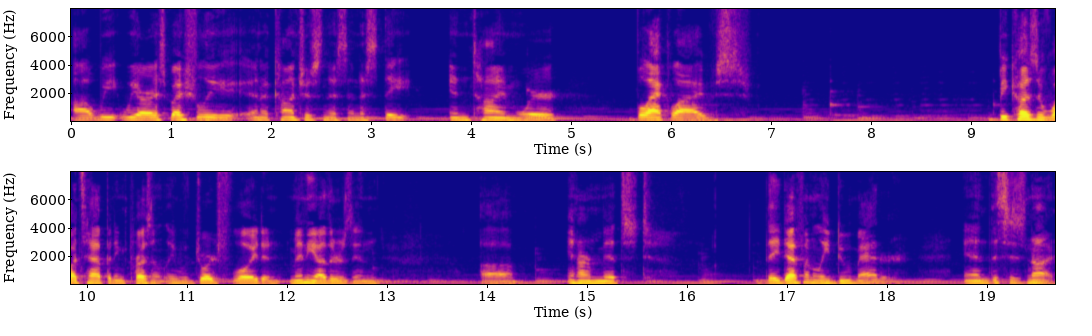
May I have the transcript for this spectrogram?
uh, we we are especially in a consciousness and a state in time where black lives because of what's happening presently with George Floyd and many others in uh, in our midst they definitely do matter. And this is not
